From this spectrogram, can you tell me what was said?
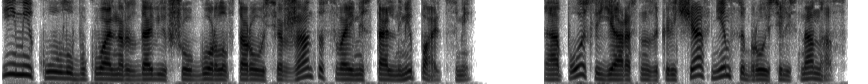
и Микулу, буквально раздавившего горло второго сержанта своими стальными пальцами. А после, яростно закричав, немцы бросились на нас.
